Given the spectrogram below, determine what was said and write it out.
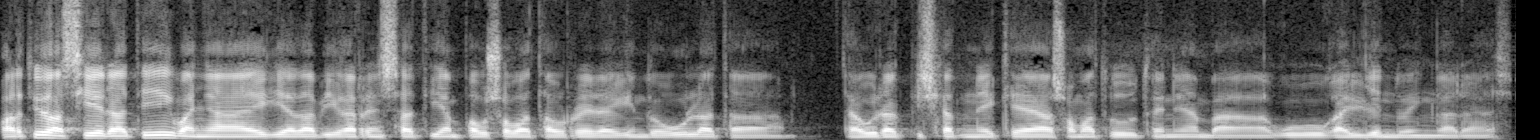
partidu hasieratik, baina egia da bigarren zatian pauso bat aurrera egin dugula eta eta urak pixkat nekea somatu dutenean, ba, gu gailen duen gara, ez.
